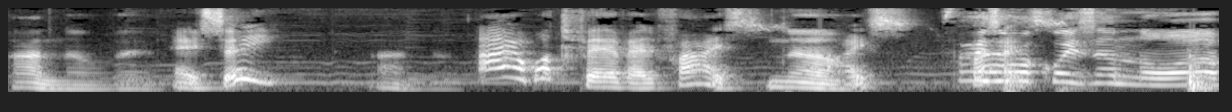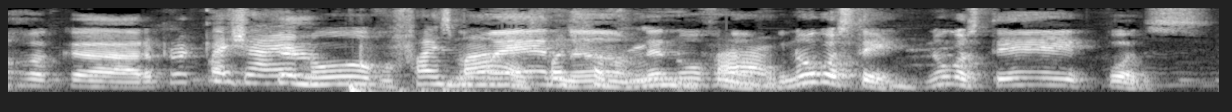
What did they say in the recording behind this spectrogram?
Ah, não, velho. É isso aí. Ah, não. Ah, eu boto fé, velho. Faz. Não. Faz. Faz uma coisa nova, cara. Pra que Mas já ficar- é novo, faz Não mais. é, não. fazer, não é novo, não. Não gostei. Não gostei. Foda-se.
